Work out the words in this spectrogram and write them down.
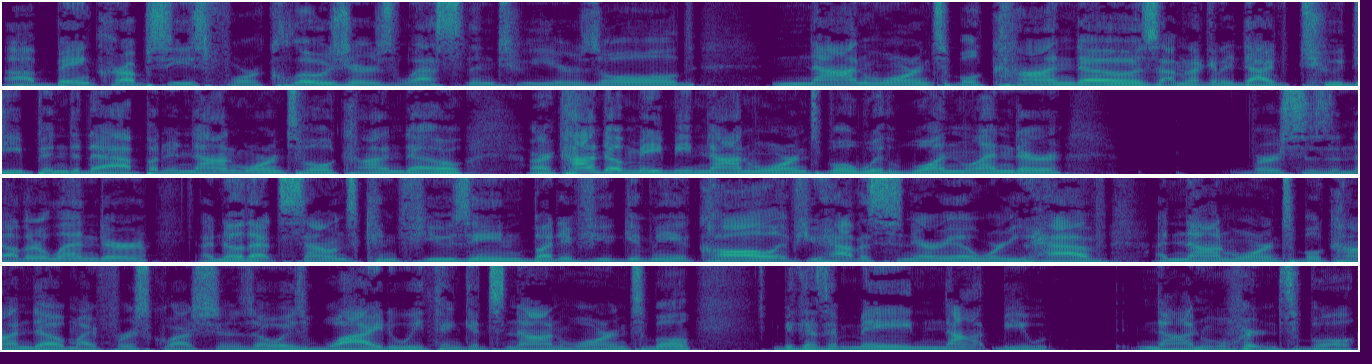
Uh, bankruptcies, foreclosures less than two years old, non warrantable condos. I'm not going to dive too deep into that, but a non warrantable condo or a condo may be non warrantable with one lender versus another lender. I know that sounds confusing, but if you give me a call, if you have a scenario where you have a non warrantable condo, my first question is always why do we think it's non warrantable? Because it may not be non warrantable,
